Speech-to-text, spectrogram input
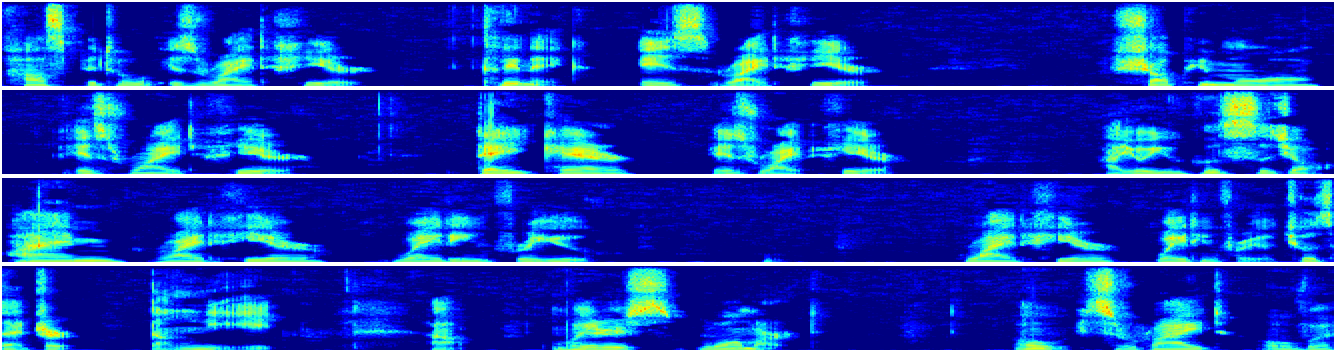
Hospital is right here. Clinic is right here. Shopping mall is right here. Daycare is right here. 啊，有一个歌词叫 "I'm right here waiting for you." Right here waiting for you，就在这儿等你。啊，Where's Walmart? Oh, it's right over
